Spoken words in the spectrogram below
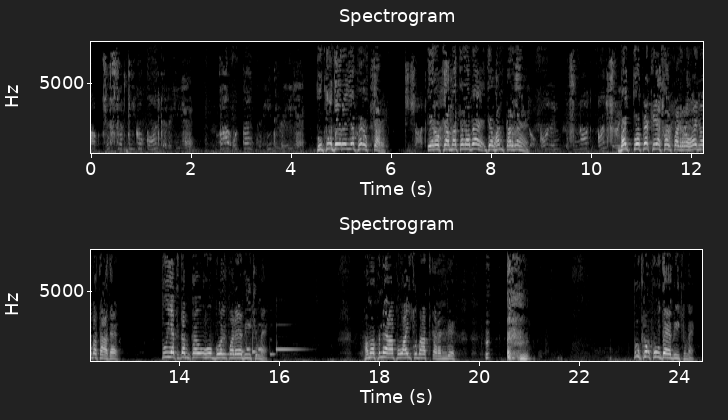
आप जिस व्यक्ति को कॉल कर रही है वह उत्तर नहीं दे रही है। तू क्यों दे रही है फिर उत्तर? Shot. तेरा क्या मतलब है जब हम कर रहे हैं? भाई तो पे क्या असर पड़ रहा है? ना बता दे। तू एकदम वो बोल पड़े बीच में। हम अपने आप वाई से बात करेंगे। तू क्यों कूद है बीच में?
